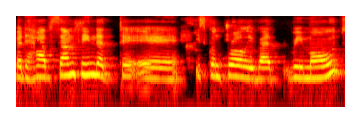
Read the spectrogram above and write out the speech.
but have something that uh, is controlled but remote,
